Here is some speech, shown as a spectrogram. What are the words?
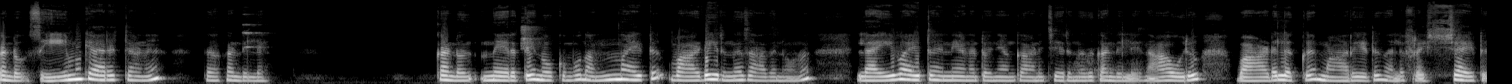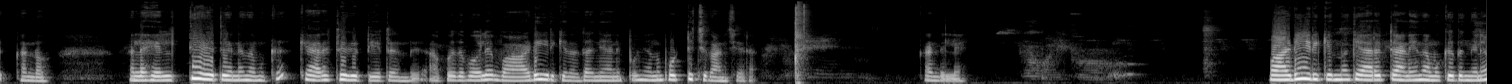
കണ്ടോ? സെയിം ക്യാരറ്റാണ് ഇതാ കണ്ടില്ലേ? കണ്ടോ? നേരത്തെ നോക്കുമ്പോൾ നന്നായിട്ട് വാടിയിരുന്ന സാധനമാണ്. ലൈവായിട്ട് തന്നെയാണ് കേട്ടോ ഞാൻ കാണിച്ചു തരുന്നത് കണ്ടില്ലേ? ആ ഒരു വാടലൊക്കെ മാറിയിട്ട് നല്ല ഫ്രഷ് ആയിട്ട് കണ്ടോ? നല്ല ഹെൽത്തി ആയിട്ട് തന്നെ നമുക്ക് ക്യാരറ്റ് കിട്ടിയിട്ടുണ്ട്. അപ്പോൾ ഇതുപോലെ വാടിയിരിക്കുന്നത് ഞാനിപ്പോൾ ഞാൻ പൊട്ടിച്ച് കാണിച്ചു തരാം. കണ്ടില്ലേ? വാടിയിരിക്കുന്ന ക്യാരറ്റ് ആണെങ്കിൽ നമുക്കിതിങ്ങനെ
